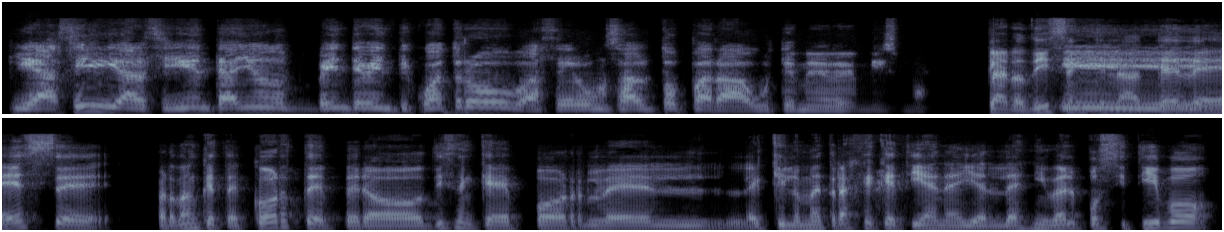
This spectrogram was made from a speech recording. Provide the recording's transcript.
y así al siguiente año 2024 va a ser un salto para UTMB mismo. Claro, dicen que la TDS, perdón que te corte, pero dicen que por el, kilometraje que tiene y el desnivel positivo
